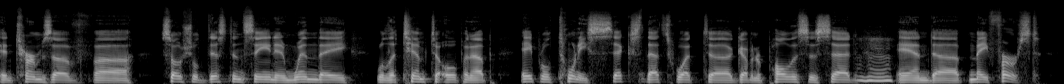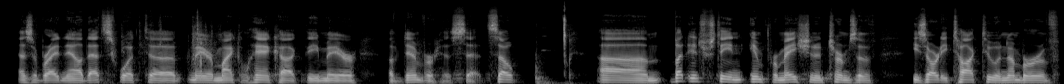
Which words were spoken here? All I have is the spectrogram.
in terms of uh, social distancing and when they will attempt to open up. April 26th, that's what uh, Governor Polis has said, Mhm. and uh, May 1st, as of right now, that's what uh, Mayor Michael Hancock, the mayor of Denver, has said. So, um, but interesting information in terms of he's already talked to a number of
